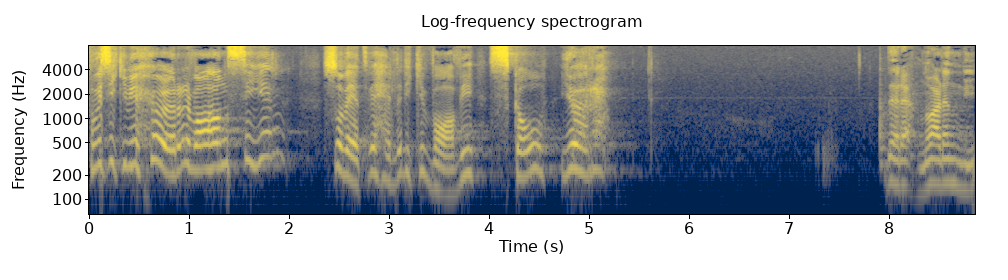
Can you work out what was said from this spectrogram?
For hvis ikke vi hører hva han sier, så vet vi heller ikke hva vi skal gjøre. Dere, Nå er det en ny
